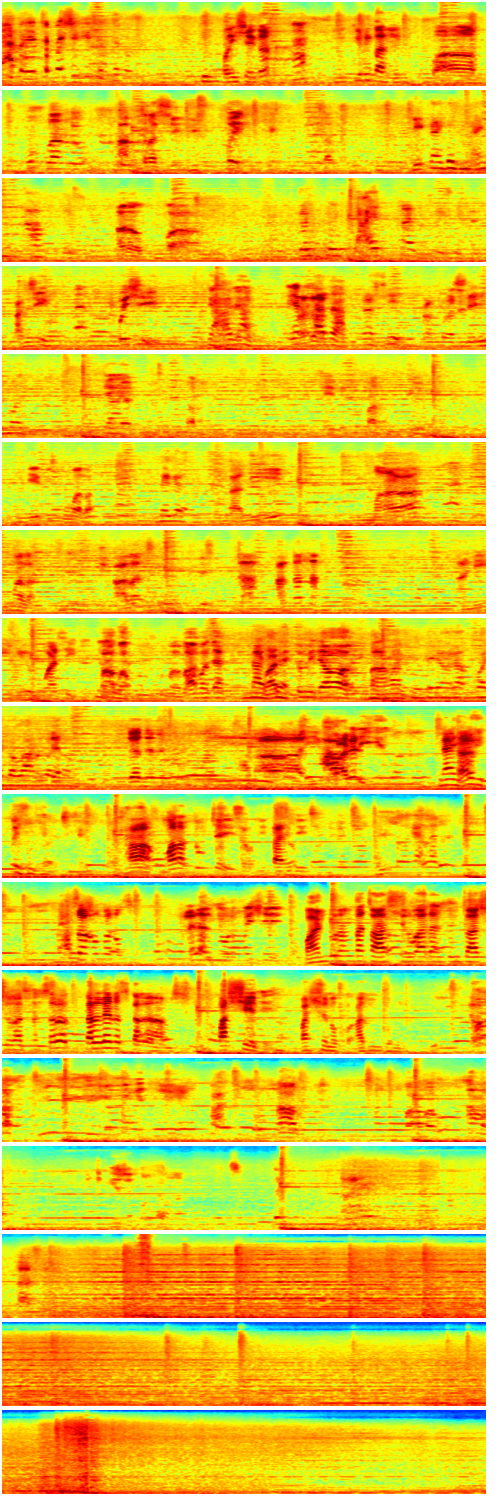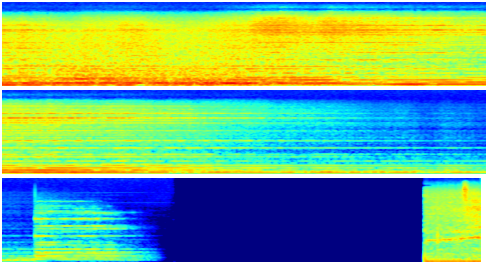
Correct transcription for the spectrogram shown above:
आता याचे पैसे किती पैसे का हा? तुम्ही किती काढले बाप खूप लागलो अकराशे वीस रुपये हे काय घेत नाही अरे बाप आजी किती पैसे एक हजार अकराशे अकराशे हे दे तुम्हाला हे दे तुम्हाला वेगळं. आणि माळा तुम्हाला. आला आता ना आणि ही वाटी बाबा तुम्हाला? बाबा द्या. नाही, नाही. तुम्ही द्यावा बाबा तुमच्या एवढा मोठा वाढला द्या. द्या, द्या, द्या. हा, ही? नाही. हा मला तुमच्या हिशोबाने काय द्यायचे? हजार रुपये नको. लय झाले तेवढे पैसे पांडुरंगाचा आशीर्वाद आणि तुमचा आशीर्वाद तर सरळ कल्याणच कल्याण आमचं पाचशे येते पाचशे नको अजून कमी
